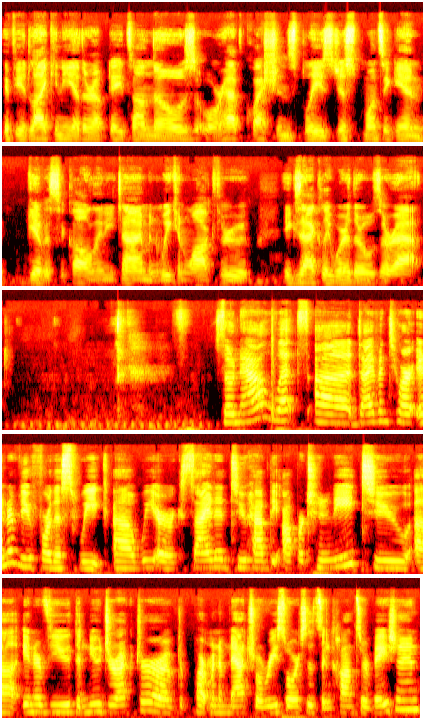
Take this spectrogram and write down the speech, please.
if you'd like any other updates on those or have questions, please just once again give us a call anytime and we can walk through exactly where those are at. So now let's uh, dive into our interview for this week. Uh, we are excited to have the opportunity to uh, interview the new director of Department of Natural Resources and Conservation,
